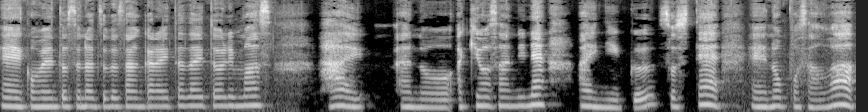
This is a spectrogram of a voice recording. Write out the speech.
えー、コメント砂粒さんからいただいております。はい。あの、秋代さんにね、会いに行く。そして、えー、のっぽさんは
